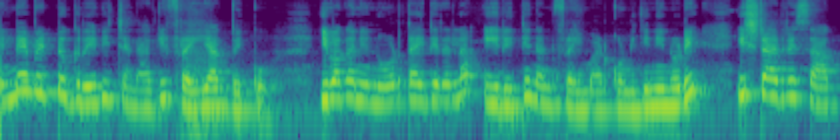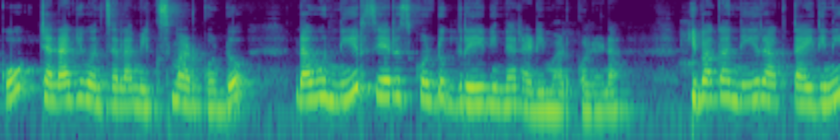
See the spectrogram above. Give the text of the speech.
ಎಣ್ಣೆ ಬಿಟ್ಟು ಗ್ರೇವಿ ಚೆನ್ನಾಗಿ ಫ್ರೈ ಆಗಬೇಕು. ಇವಾಗ ನೀವು ನೋಡ್ತಾ ಇದ್ದೀರಲ್ಲ, ಈ ರೀತಿ ನಾನು ಫ್ರೈ ಮಾಡ್ಕೊಂಡಿದ್ದೀನಿ ನೋಡಿ. ಇಷ್ಟಾದರೆ ಸಾಕು, ಚೆನ್ನಾಗಿ ಒಂದ್ಸಲ ಮಿಕ್ಸ್ ಮಾಡಿಕೊಂಡು ನಾವು ನೀರು ಸೇರಿಸ್ಕೊಂಡು ಗ್ರೇವಿನ ರೆಡಿ ಮಾಡ್ಕೊಳ್ಳೋಣ. ಇವಾಗ ನೀರು ಹಾಕ್ತಾ ಇದ್ದೀನಿ.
